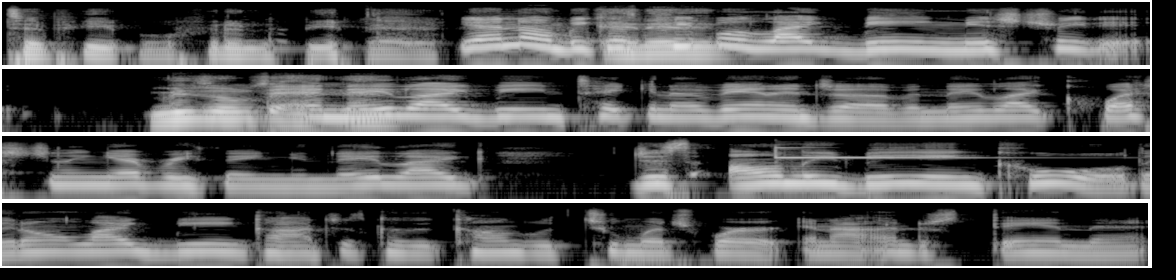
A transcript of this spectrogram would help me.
to people for them to be better. yeah no because And people like being mistreated You know what I'm saying? and they like being taken advantage of and they like questioning everything and they like just only being cool they don't like being conscious because it comes with too much work and i understand that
